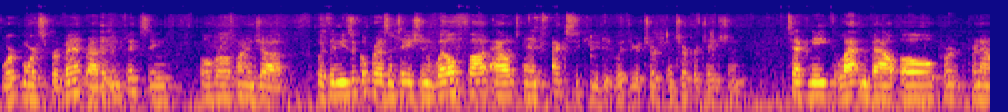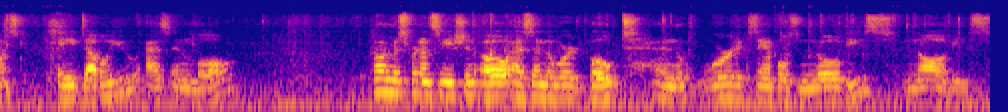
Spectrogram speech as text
Work more to prevent rather than fixing. Overall fine job. With the musical presentation, well thought out and executed with your ter- interpretation. Technique, Latin vowel O, pr- pronounced A-W, as in lull. Common mispronunciation, O, as in the word boat, and word examples, nobis, nobis.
